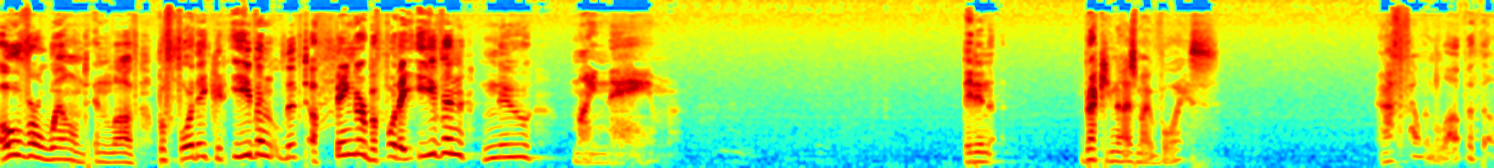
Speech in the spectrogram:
overwhelmed in love, before they could even lift a finger, before they even knew my name. They didn't recognize my voice. And I fell in love with them.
